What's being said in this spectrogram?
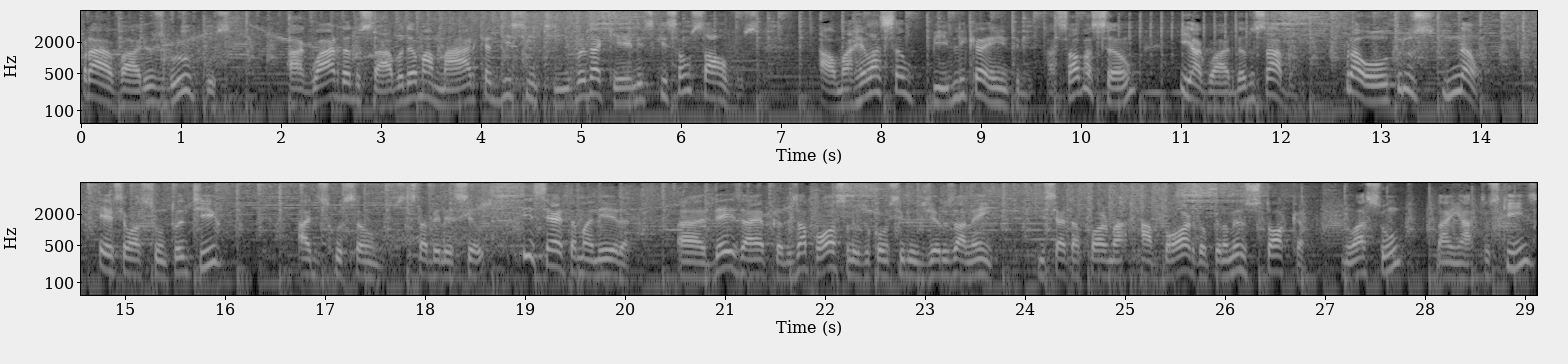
Para vários grupos, a guarda do sábado é uma marca distintiva daqueles que são salvos. Há uma relação bíblica entre a salvação e a guarda do sábado. Para outros, não. Esse é um assunto antigo, a discussão se estabeleceu de certa maneira ah, desde a época dos apóstolos, o Concílio de Jerusalém, de certa forma, aborda, ou pelo menos toca no assunto, lá em Atos 15,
